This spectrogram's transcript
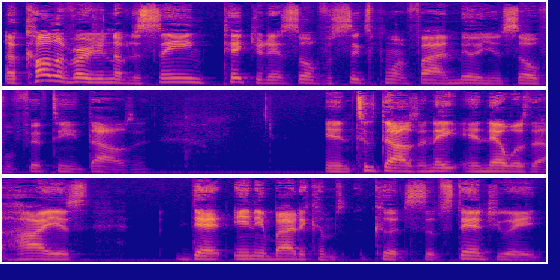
a color version of the same picture that sold for 6.5 million sold for 15,000 in 2008 and that was the highest that anybody com- could substantiate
